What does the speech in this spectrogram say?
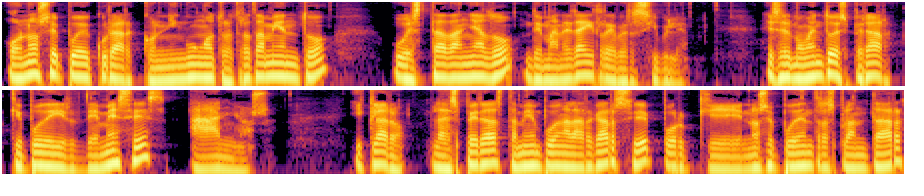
o no se puede curar con ningún otro tratamiento o está dañado de manera irreversible. Es el momento de esperar, que puede ir de meses a años. Y claro, las esperas también pueden alargarse porque no se pueden trasplantar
